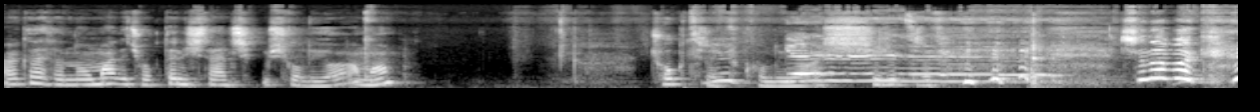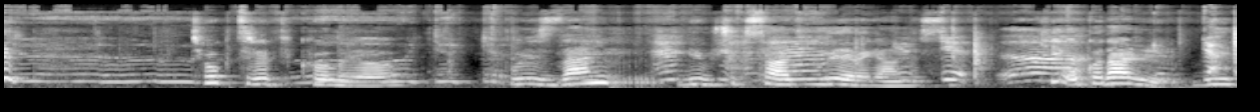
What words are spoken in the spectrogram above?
Arkadaşlar normalde çoktan işten çıkmış oluyor ama çok trafik oluyor. Aşırı trafik. Şuna bak. Çok trafik oluyor. Bu yüzden bir buçuk saat buraya eve gelmesi. Ki o kadar bir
